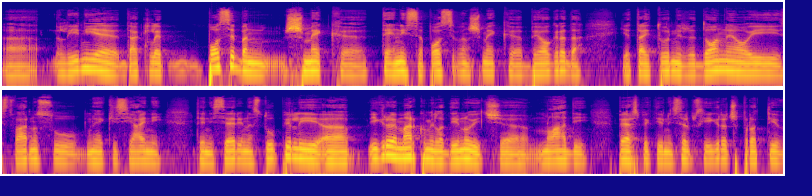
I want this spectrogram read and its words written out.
uh, linije. Dakle, poseban šmek tenisa, poseban šmek Beograda je taj turnir doneo i stvarno su neki sjajni teniseri nastupili. Igrao je Marko Miladinović, mladi perspektivni srpski igrač protiv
